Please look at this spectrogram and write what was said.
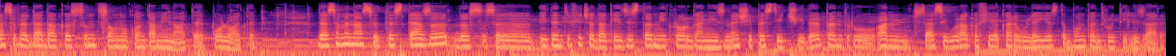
a se vedea dacă sunt sau nu contaminate, poluate. De asemenea, se testează de să se identifice dacă există microorganisme și pesticide pentru a se asigura că fiecare ulei este bun pentru utilizare.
